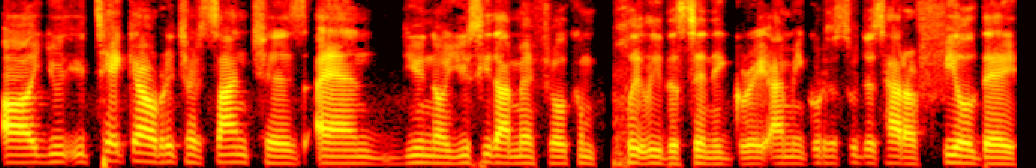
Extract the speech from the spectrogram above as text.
Uh, you you take out Richard Sanchez, and you know you see that midfield completely disintegrate. I mean, Azul just had a field day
